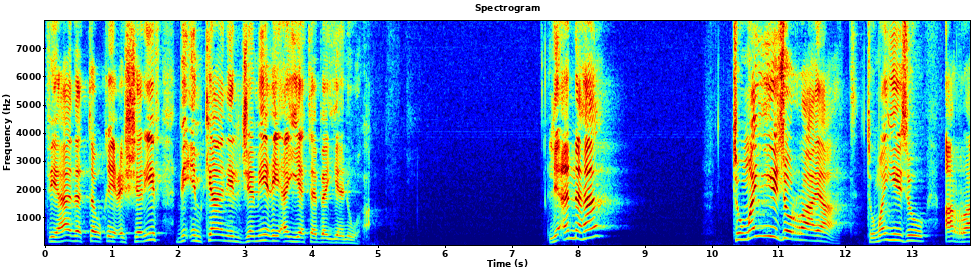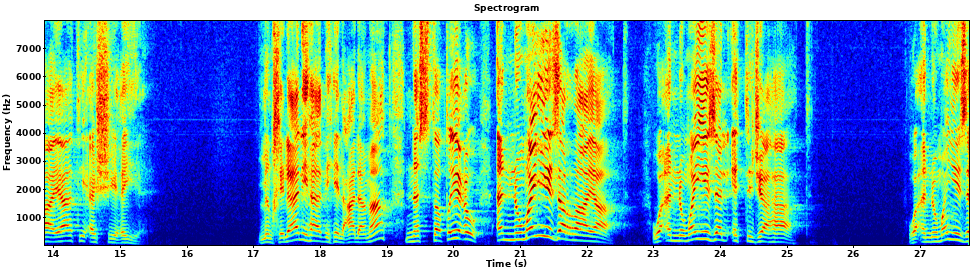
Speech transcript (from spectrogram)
في هذا التوقيع الشريف بإمكان الجميع أن يتبينوها. لأنها تميز الرايات تميز الرايات الشيعية. من خلال هذه العلامات نستطيع أن نميز الرايات وأن نميز الاتجاهات وأن نميز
